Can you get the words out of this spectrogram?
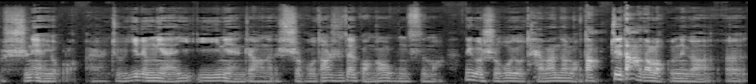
十年有了，哎，就是一零年、一一一年这样的时候，当时在广告公司嘛，那个时候有台湾的老大，最大的老那个呃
